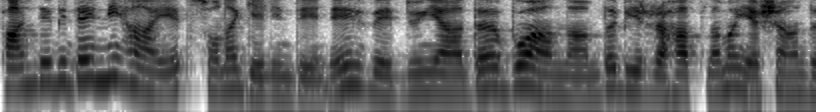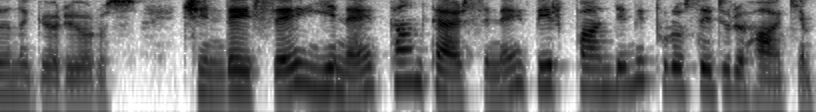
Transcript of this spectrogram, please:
Pandemide nihayet sona gelindiğini ve dünyada bu anlamda bir rahatlama yaşandığını görüyoruz. Çin'de ise yine tam tersine bir pandemi prosedürü hakim.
